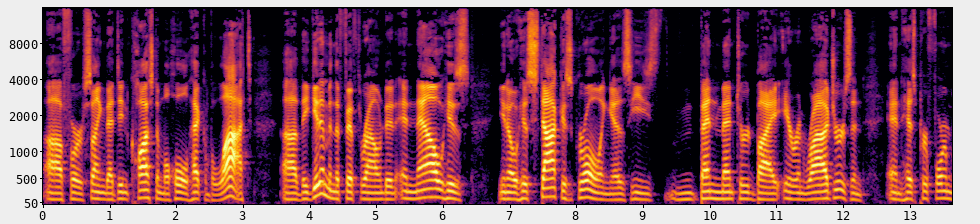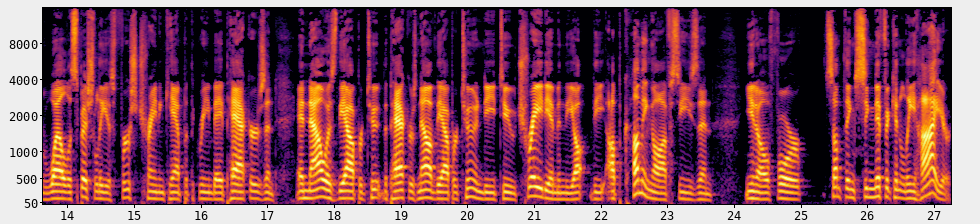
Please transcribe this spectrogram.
uh, for something that didn't cost him a whole heck of a lot. Uh, they get him in the fifth round, and, and now his you know his stock is growing as he's been mentored by Aaron Rodgers and and has performed well, especially his first training camp with the Green Bay Packers, and and now is the opportunity. The Packers now have the opportunity to trade him in the the upcoming off season, you know, for something significantly higher.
